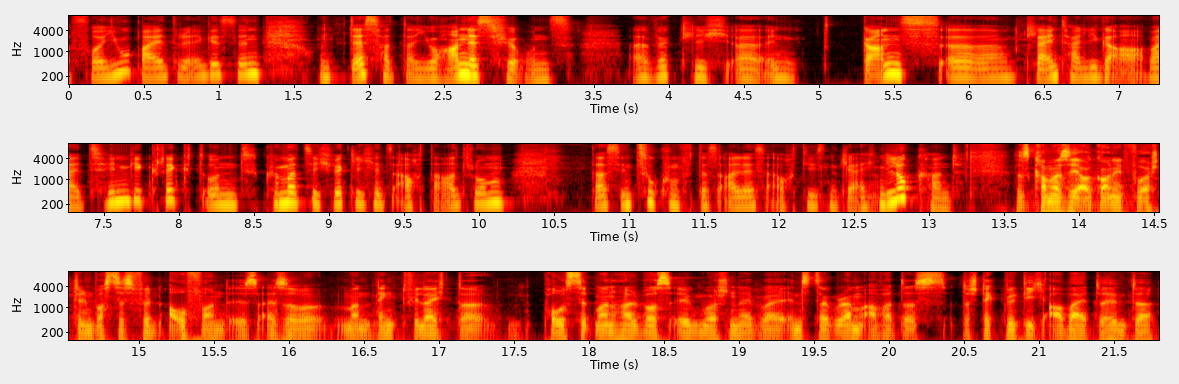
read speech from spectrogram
for You Beiträge sind. Und das hat der Johannes für uns äh, wirklich äh, in ganz äh, kleinteiliger Arbeit hingekriegt und kümmert sich wirklich jetzt auch darum, dass in Zukunft das alles auch diesen gleichen Look hat. Das kann man sich auch gar nicht vorstellen, was das für ein Aufwand ist. Also man denkt vielleicht, da postet man halt was irgendwo schnell bei Instagram, aber das, da steckt wirklich Arbeit dahinter.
